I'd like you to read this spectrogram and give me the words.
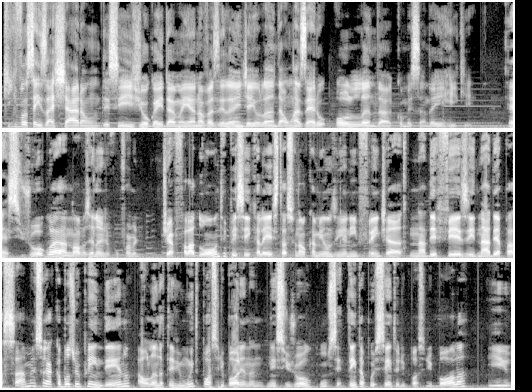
que, vocês acharam desse jogo aí da manhã? Nova Zelândia e Holanda, 1x0 Holanda. Começando aí, Henrique. É, esse jogo, a Nova Zelândia, conforme tinha falado ontem, pensei que ela ia estacionar o caminhãozinho ali em frente a, na defesa e nada ia passar, mas acabou surpreendendo. A Holanda teve muita posse de bola nesse jogo, com 70% de posse de bola. E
